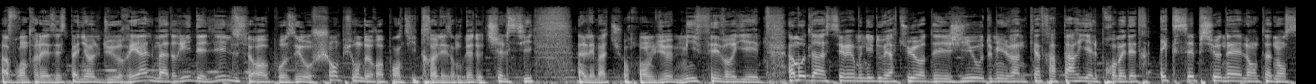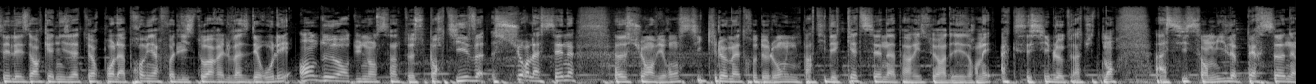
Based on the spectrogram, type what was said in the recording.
affronte les Espagnols du Real Madrid et Lille sera opposé aux champions d'Europe en titre, les Anglais de Chelsea. Les matchs auront lieu mi-février. Un mot de la cérémonie d'ouverture des JO 2024 à Paris. Elle promet d'être exceptionnelle, ont annoncé les organisateurs pour la première fois de l'histoire. Elle va se dérouler en dehors d'une enceinte sportive sur la Seine, euh, sur environ 6 km de long. Une partie des quais de Seine à Paris sera désormais accessible gratuitement à 600 000 personnes.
